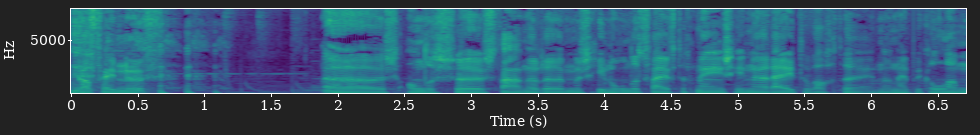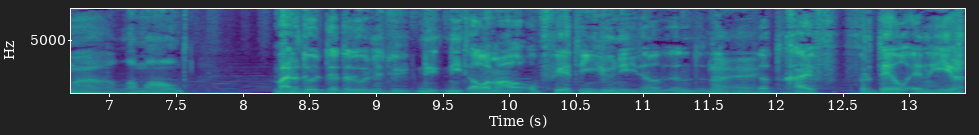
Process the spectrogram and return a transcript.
Café Nuf. Eh, anders staan er misschien 150 mensen in een rij te wachten. En dan heb ik een lamme, lamme hand. Maar dat doe, dat doe je natuurlijk niet, niet allemaal op 14 juni. Dan, dan- Nee. Dat ga je verdeel- en heers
